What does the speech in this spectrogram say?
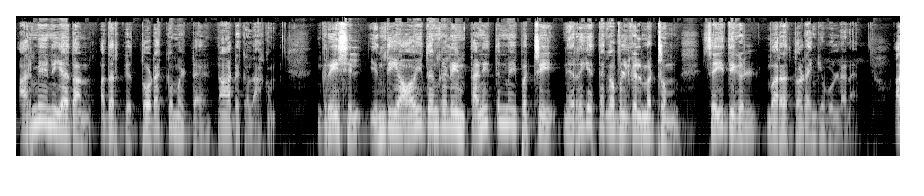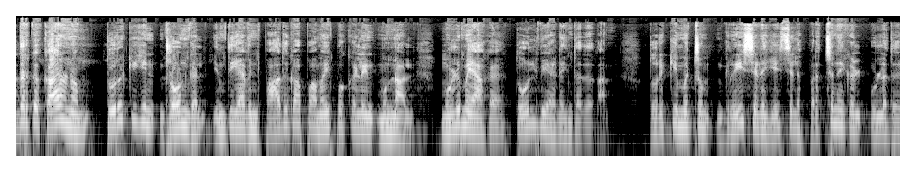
அர்மேனியா தான் அதற்கு தொடக்கமிட்ட நாடுகளாகும். கிரீஸில் இந்திய ஆயுதங்களின் தனித்தன்மை பற்றி நிறைய தகவல்கள் மற்றும் செய்திகள் வரத் தொடங்கியுள்ளன. அதற்கு காரணம் துருக்கியின் ட்ரோன்கள் இந்தியாவின் பாதுகாப்பு அமைப்புகளின் முன்னால் முழுமையாக தோல்வியடைந்ததுதான். துருக்கி மற்றும் கிரீஸ் இடையே சில பிரச்சனைகள் உள்ளது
